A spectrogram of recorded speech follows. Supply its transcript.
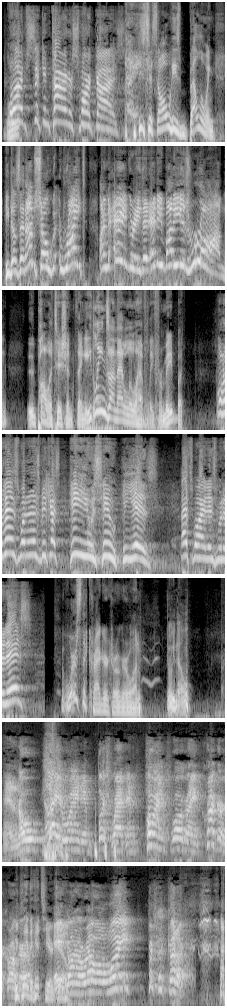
Well, I'm sick and tired of smart guys. He's just always bellowing. He does that. I'm so right. I'm angry that anybody is wrong. The politician thing. He leans on that a little heavily for me, but Well, it is what it is because he is who he is. That's why it is what it is. Where's the Krager Kroger one? Do we know? And no, say winding, bushwhacking, hornswoggling, Kroger Kroger. We play the hits here, is Joe. gonna roll away, biscuit cutter.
